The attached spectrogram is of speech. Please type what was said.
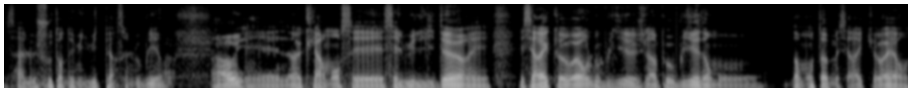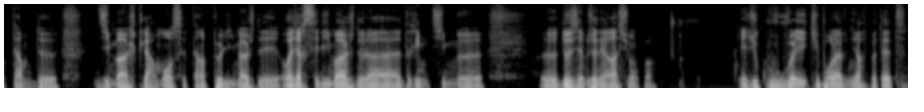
ça, le shoot en 2008, personne l'oublie. hein. Ah oui. Et clairement, c'est lui le leader. Et, et c'est vrai que ouais, on l'oublie, je l'ai un peu oublié dans mon, dans mon top, mais c'est vrai que ouais, en termes d'image, clairement, c'était un peu l'image des. On va dire que c'est l'image de la Dream Team euh, euh, deuxième génération. Quoi. Et du coup, vous voyez qui pour l'avenir, peut-être?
